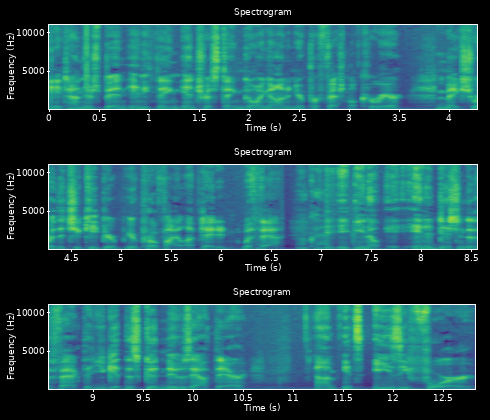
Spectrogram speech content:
anytime there's been anything interesting going on in your professional career, make sure that you keep your, your profile updated with that. Okay. You know, in addition to the fact that you get this good news out there, um, it's easy for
